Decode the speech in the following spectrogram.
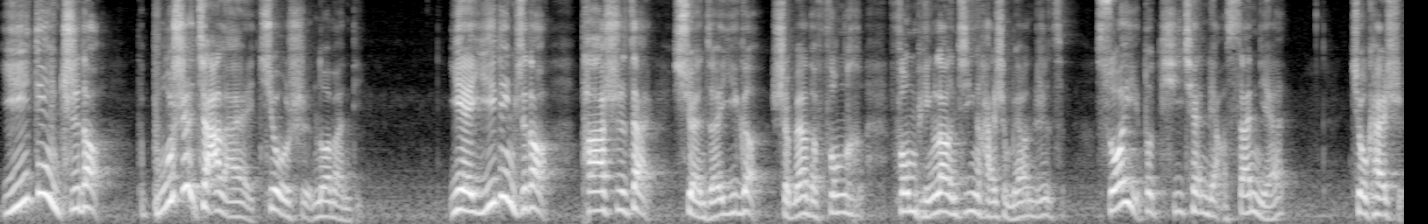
一定知道他不是加莱就是诺曼底，也一定知道他是在选择一个什么样的风和风平浪静还是什么样的日子，所以都提前两三年就开始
